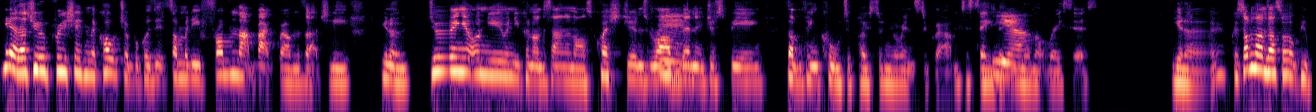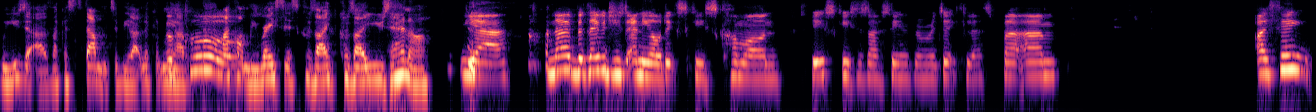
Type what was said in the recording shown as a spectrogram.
yeah that's you appreciating the culture because it's somebody from that background that's actually you know doing it on you and you can understand and ask questions rather Mm. than it just being something cool to post on your instagram to say that Yeah. you're not racist you know because sometimes that's what people use it as like a stamp to be like look at me I. I can't be racist because i because i use henna yeah. No, but they would use any old excuse. Come on. The excuses I've seen have been ridiculous. But um I think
